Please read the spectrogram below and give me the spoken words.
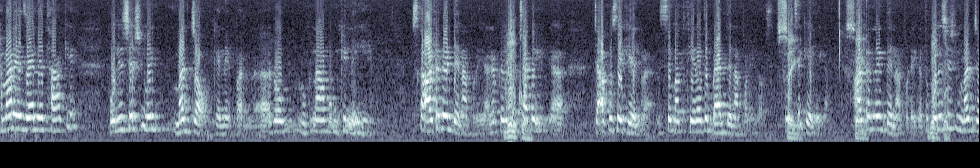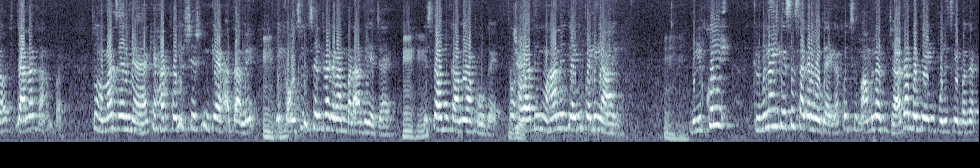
हमारे जहन में था कि पुलिस स्टेशन में मत जाओ कहने पर रोक रुकना मुमकिन नहीं है। उसका अल्टरनेट देना पड़ेगा। अगर कोई बिल्कुल। बच्चा कोई चाकू से खेल रहा है उससे मत खेलो तो बैट देना पड़ेगा उससे खेलेगा। अल्टरनेट देना पड़ेगा। तो पुलिस स्टेशन मत जाओ तो जाना कहाँ पर? तो हमारे जहन में आया कि हर पुलिस स्टेशन के अहाता में हम्म। एक काउंसलिंग सेंटर अगर हम बना दिया जाए। हम्म, हम्म। इस पर हम कामयाब हो गए। तो। खातन वहाँ नहीं जाएँगी पहले यहाँ हम्म, बिल्कुल क्रिमिनल केसेस अगर हो जाएगा कुछ मामला ज़्यादा बढ़ जाएगी पुलिस के बगैर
